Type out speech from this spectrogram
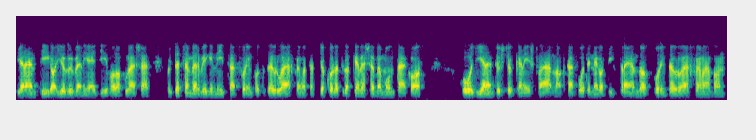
jelenti, a jövőbeni egy év alakulását. Most december végén 400 forint volt az euró árfolyama, tehát gyakorlatilag kevesebben mondták azt, hogy jelentős csökkenést várnak. Tehát volt egy negatív trend a forint-euró árfolyamában,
